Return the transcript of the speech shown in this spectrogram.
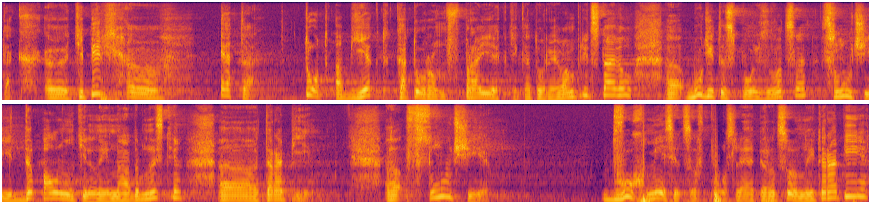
так, э, теперь э, это тот объект, которым в проекте, который я вам представил, э, будет использоваться в случае дополнительной надобности э, терапии. Э, в случае двух месяцев после операционной терапии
